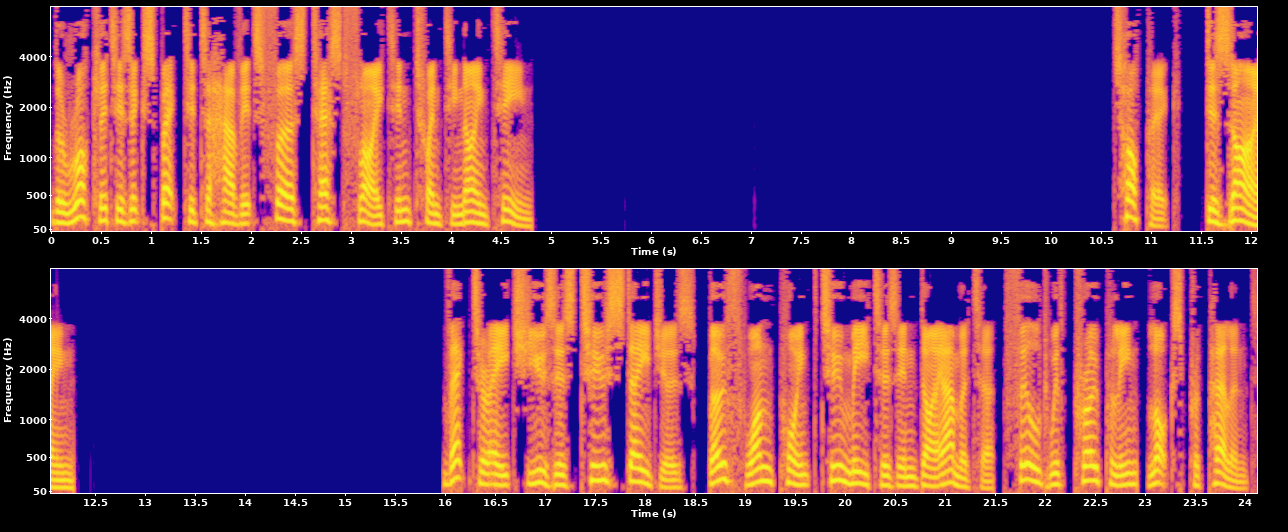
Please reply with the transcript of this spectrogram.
The rocket is expected to have its first test flight in 2019. Topic: Design. Vector H uses two stages, both 1.2 meters in diameter, filled with propylene LOX propellant.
